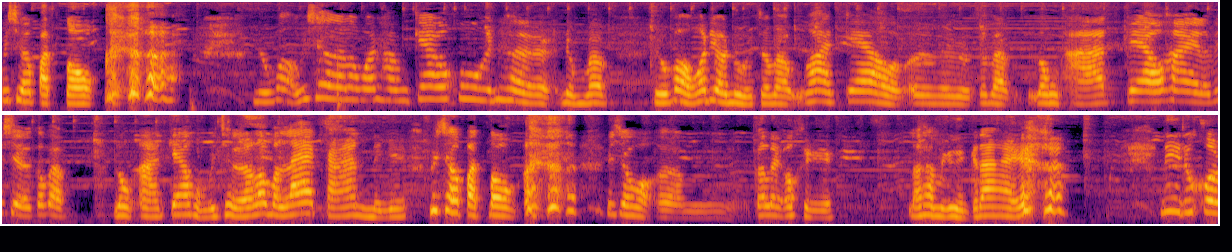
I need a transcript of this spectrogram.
พี่เชอร์ปัดตก หนูบอกพี่เชอร์เรามาทำแก้วคู่กันเถอะหนูแบบหนูบอกว่าเดี๋ยวหนูจะแบบวาดแก้วแบบเออหนูจะแบบลงอาร์ตแก้วให้แล้วพี่เชอร์ก็แบบลงอาร์ตแก้วของพี่เชอร์แล้วเรามาแลกกันอย่างเงี้ยพี่เชอร์ปัดตกพี่เชอร์บอกเออก็เลยโอเค เราทำอย่างอื่นก็ได้ นี่ทุกคน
